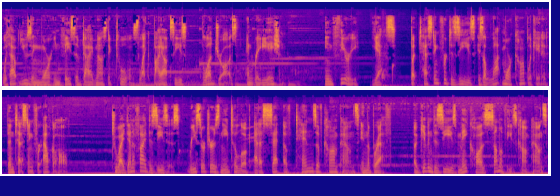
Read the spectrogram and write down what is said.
without using more invasive diagnostic tools like biopsies, blood draws, and radiation? In theory, yes, but testing for disease is a lot more complicated than testing for alcohol. To identify diseases, researchers need to look at a set of tens of compounds in the breath. A given disease may cause some of these compounds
